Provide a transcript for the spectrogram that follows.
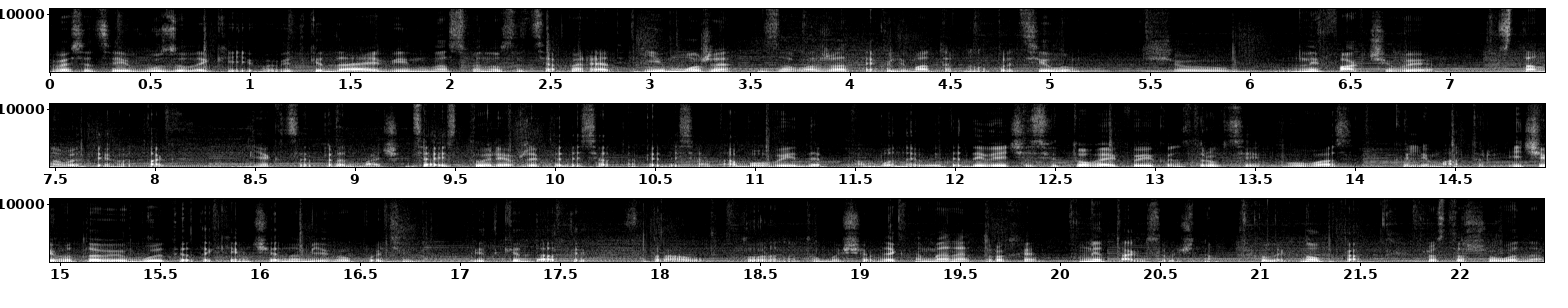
весь цей вузол, який його відкидає, він у нас виноситься вперед і може заважати коліматорному прицілу, що не факт, що ви встановите його так. Як це передбачено, ця історія вже 50 на 50 або вийде, або не вийде, дивлячись від того, якої конструкції у вас коліматор, і чи готові будете таким чином його потім відкидати в праву сторону, тому що, як на мене, трохи не так зручно, коли кнопка розташована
